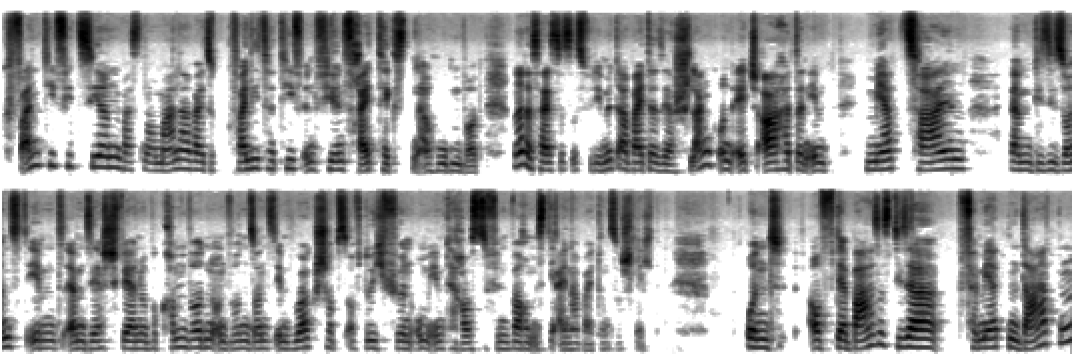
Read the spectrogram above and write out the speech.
quantifizieren, was normalerweise qualitativ in vielen Freitexten erhoben wird. Na, das heißt, es ist für die Mitarbeiter sehr schlank und HR hat dann eben mehr Zahlen ähm, die sie sonst eben ähm, sehr schwer nur bekommen würden und würden sonst eben Workshops oft durchführen, um eben herauszufinden, warum ist die Einarbeitung so schlecht. Und auf der Basis dieser vermehrten Daten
